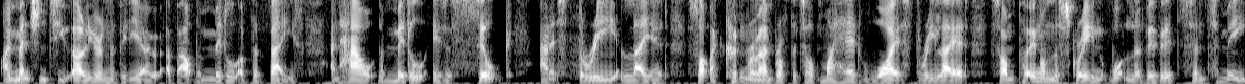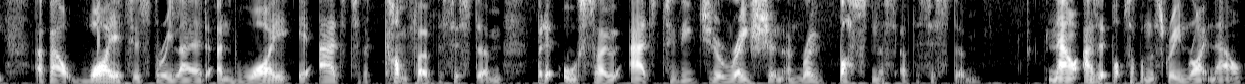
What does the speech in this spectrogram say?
I mentioned to you earlier in the video about the middle of the base and how the middle is a silk and it's three layered. So I couldn't remember off the top of my head why it's three layered. So I'm putting on the screen what LaVivid sent to me about why it is three layered and why it adds to the comfort of the system, but it also adds to the duration and robustness of the system. Now, as it pops up on the screen right now,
